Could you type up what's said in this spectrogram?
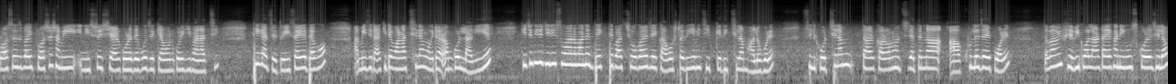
প্রসেস বাই প্রসেস আমি নিশ্চয়ই শেয়ার করে দেবো যে কেমন করে কি বানাচ্ছি। ঠিক আছে, তো এই সাইডে দেখো, আমি যে রাখিটা বানাচ্ছিলাম ওইটা আরাম করে লাগিয়ে কিছু কিছু জিনিস তোমার মানে দেখতে পাচ্ছ ওখানে যে কাগজটা দিয়ে আমি চিপকে দিচ্ছিলাম ভালো করে। সিল করছিলাম, তার কারণ হচ্ছে যাতে না খুলে যায় পরে। তবে আমি ফেভিকল আটা এখানে ইউজ করেছিলাম।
